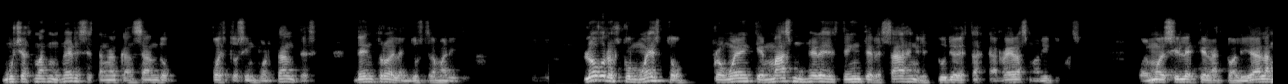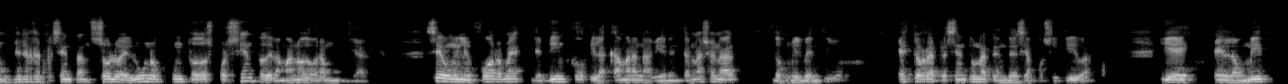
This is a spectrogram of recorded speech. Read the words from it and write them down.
muchas más mujeres están alcanzando puestos importantes dentro de la industria marítima. Logros como esto promueven que más mujeres estén interesadas en el estudio de estas carreras marítimas. Podemos decirles que en la actualidad las mujeres representan solo el 1.2% de la mano de obra mundial según el informe de BINCO y la Cámara Naviera Internacional 2021. Esto representa una tendencia positiva y en la UMID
